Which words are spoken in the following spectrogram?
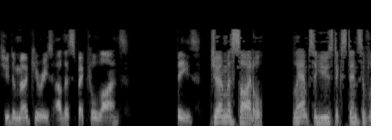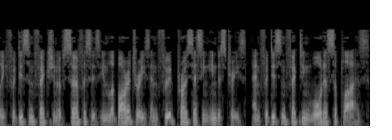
due to mercury's other spectral lines. These germicidal lamps are used extensively for disinfection of surfaces in laboratories and food processing industries, and for disinfecting water supplies.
